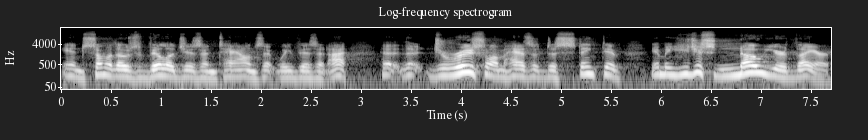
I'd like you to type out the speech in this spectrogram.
in some of those villages and towns that we visit. I, uh, the, Jerusalem has a distinctive, I mean, you just know you're there.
